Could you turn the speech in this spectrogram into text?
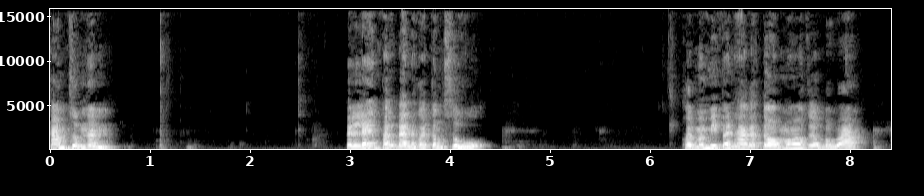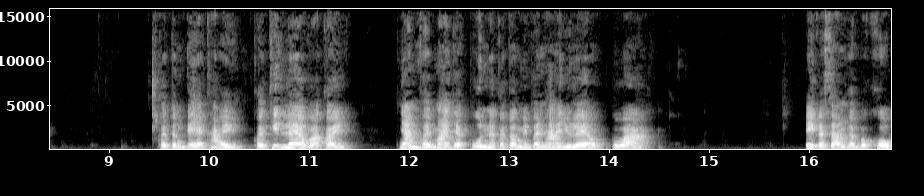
คำซุมนั้นเป็นแรงผลักดันให้ข่อยต้องสู้ข่อยมันมีปัญหากับตอหม้อก็บอกว่าข่อยต้องแก้ไขข่อยคิดแล้วว่าข่อยย้ำข่อยมาจากพุ่นน่ะก็ต้องมีปัญหาอยู่แล้ว เพราะว่า เอกสารข่อยบ่ครบ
